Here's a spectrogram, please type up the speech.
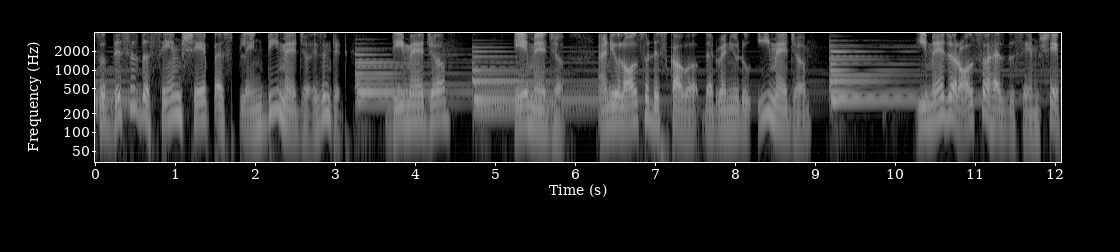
So this is the same shape as playing D major, isn't it? D major, A major. And you will also discover that when you do E major, E major also has the same shape.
